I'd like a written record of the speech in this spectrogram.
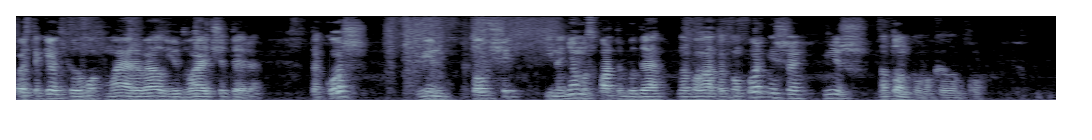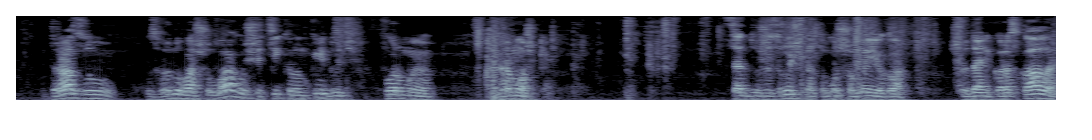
Ось такий от килимок має Arvelio 2.4. Також він товщий і на ньому спати буде набагато комфортніше, ніж на тонкому килимку. Одразу зверну вашу увагу, що ці килимки йдуть формою гармошки. Це дуже зручно, тому що ми його швиденько розклали,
